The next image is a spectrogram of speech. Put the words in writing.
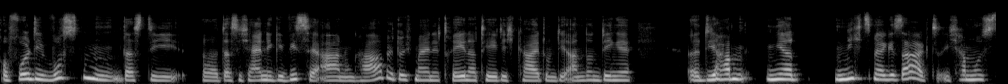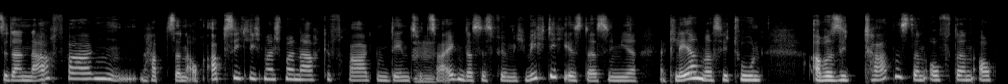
obwohl die wussten, dass, die, äh, dass ich eine gewisse Ahnung habe durch meine Trainertätigkeit und die anderen Dinge, äh, die haben mir nichts mehr gesagt. Ich musste dann nachfragen, habe es dann auch absichtlich manchmal nachgefragt, um denen mhm. zu zeigen, dass es für mich wichtig ist, dass sie mir erklären, was sie tun. Aber sie taten es dann oft dann auch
